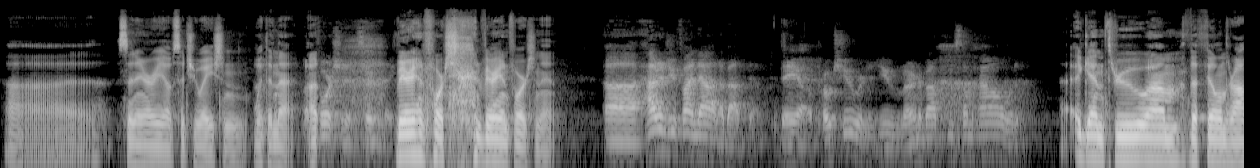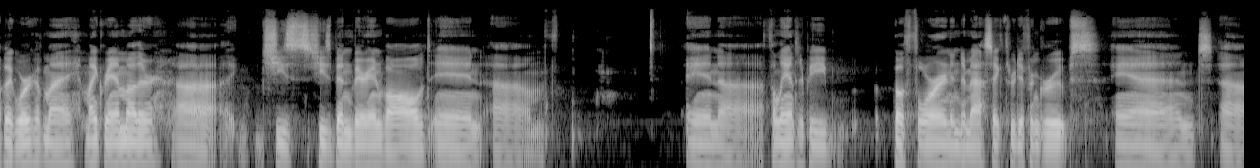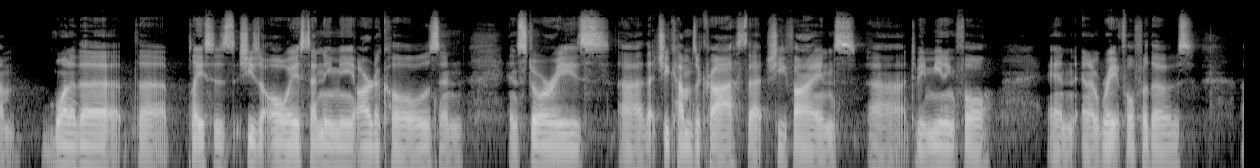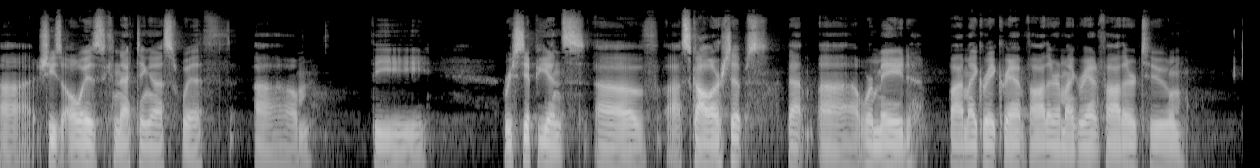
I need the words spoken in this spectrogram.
uh, scenario situation within that. Uh, Unfortunate, certainly. very unfortunate. Very unfortunate. Uh, how did you find out about them? Did they approach you, or did you learn about them somehow? Again through um, the philanthropic work of my my grandmother. Uh, she's she's been very involved in um, in uh, philanthropy, both foreign and domestic, through different groups. And um, one of the the places she's always sending me articles and and stories uh, that she comes across that she finds uh, to be meaningful, and, and I'm grateful for those. Uh, she's always connecting us with um, the recipients of uh, scholarships that uh, were made by my great grandfather and my grandfather to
